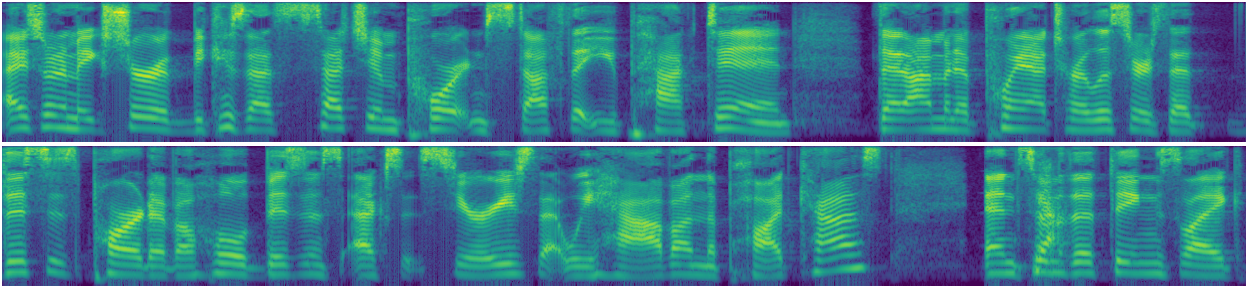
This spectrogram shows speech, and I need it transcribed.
I just want to make sure because that's such important stuff that you packed in that I'm going to point out to our listeners that this is part of a whole business exit series that we have on the podcast. And some yeah. of the things like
